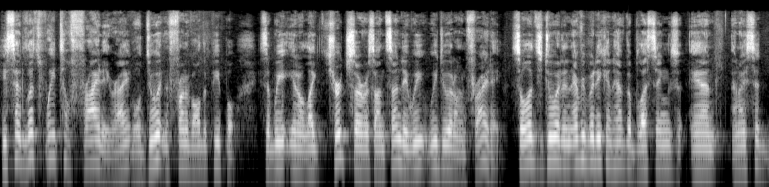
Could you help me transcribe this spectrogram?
He said, let's wait till Friday, right? We'll do it in front of all the people. He said, we, you know, like church service on Sunday, we, we do it on Friday. So let's do it and everybody can have the blessings. And, and I said,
